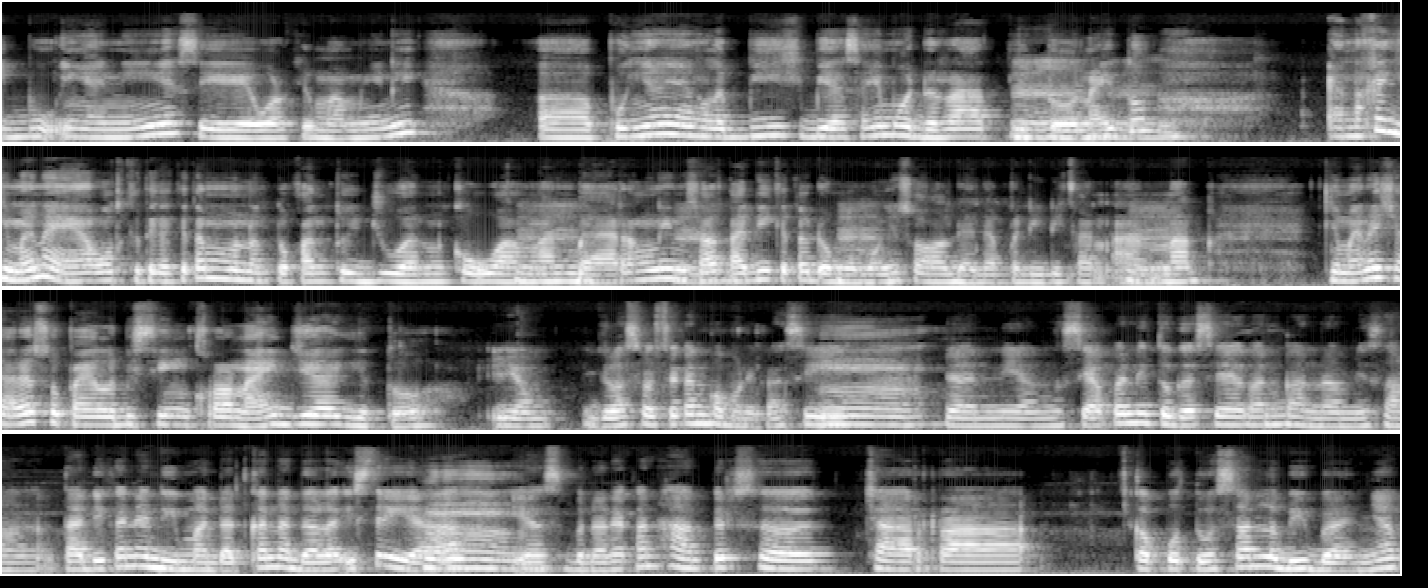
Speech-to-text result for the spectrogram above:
ibunya nih si working mom ini uh, punya yang lebih biasanya moderat gitu. Mm -hmm. Nah itu enaknya gimana ya waktu ketika kita menentukan tujuan keuangan hmm. bareng nih misal hmm. tadi kita udah ngomongin soal dana pendidikan hmm. anak gimana caranya supaya lebih sinkron aja gitu yang jelas pasti kan komunikasi hmm. dan yang siapa nih tugasnya kan karena misalnya tadi kan yang dimandatkan adalah istri ya hmm. ya sebenarnya kan hampir secara keputusan lebih banyak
